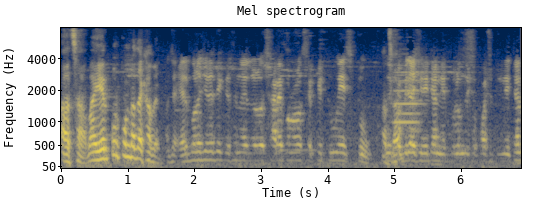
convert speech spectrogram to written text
আচ্ছা ভাই এরপর কোনটা দেখাবেন? আচ্ছা এরপরে যেটা দেখতেছেন এটা হলো সাড়ে পনেরো সেফটি টু এইচ টু। দুইশো বিরাশি লিটার নেট ভলিউম দুইশো পঁয়ষট্টি লিটার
